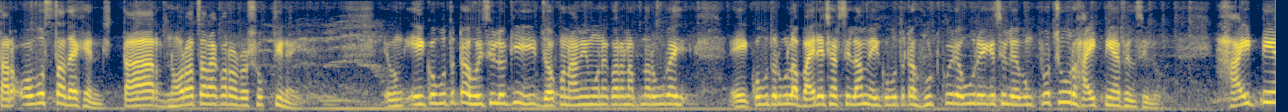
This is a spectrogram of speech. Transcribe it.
তার অবস্থা দেখেন, তার নড়াচড়া করারও শক্তি নাই। এবং এই কবুতরটা হয়েছিল কি, যখন আমি মনে করেন আপনার উড়াই, এই কবুতরগুলো বাইরে ছাড়ছিলাম, এই কবুতরটা হুট করে উড়ে গেছিল এবং প্রচুর হাইট নিয়ে ফেলছিল। হাইট নিয়ে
